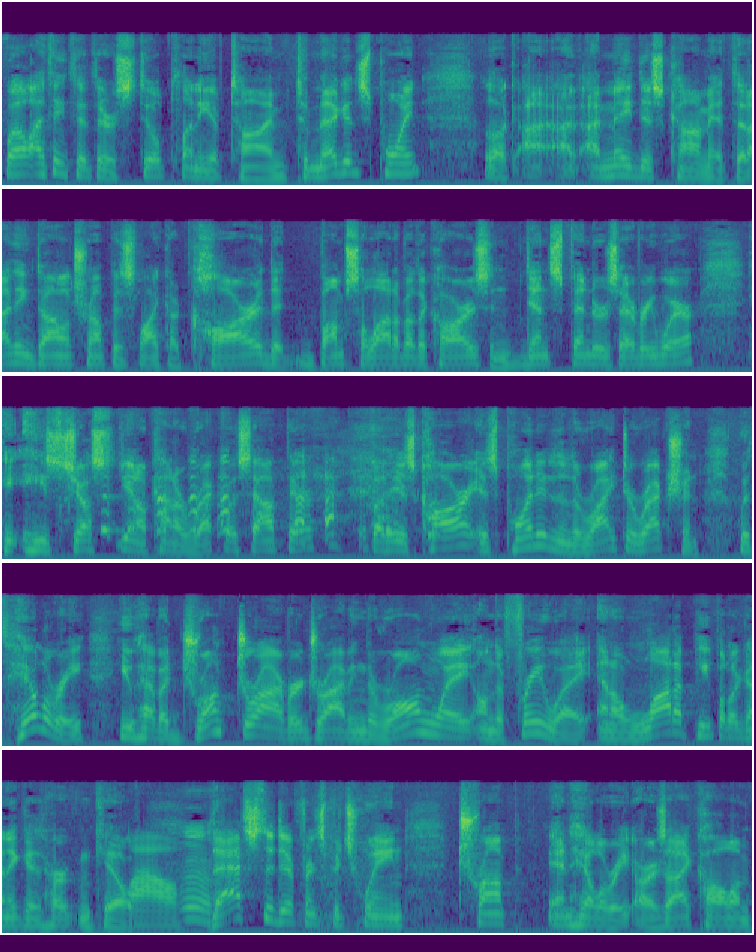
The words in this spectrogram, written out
Well, I think that there's still plenty of time. To Meghan's point, look, I, I I made this comment that I think Donald Trump is like a car that bumps a lot of other cars and dents fenders everywhere. He, he's just, you know, kind of reckless out there. But his car is pointed in the right direction. With Hillary, you have a drunk driver driving the wrong way on the freeway, and a lot of people are going to get hurt and killed. Wow. That's the difference between Trump and Hillary, or as I call them,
